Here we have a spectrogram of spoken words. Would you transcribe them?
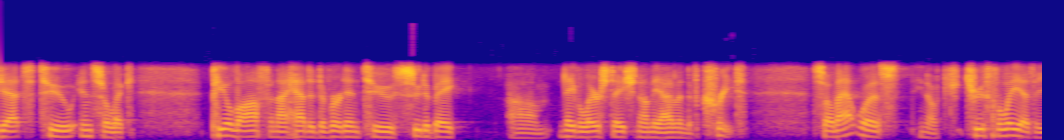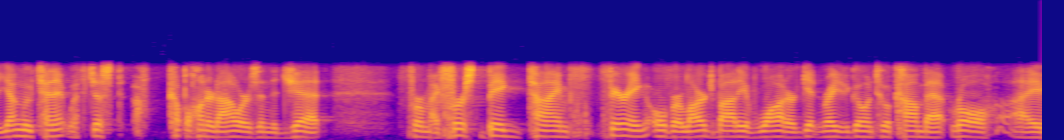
jets to Incirlik peeled off, and I had to divert into Suda um, Naval Air Station on the island of Crete. So that was, you know, tr- truthfully, as a young lieutenant with just a couple hundred hours in the jet, for my first big time ferrying over a large body of water, getting ready to go into a combat role, I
